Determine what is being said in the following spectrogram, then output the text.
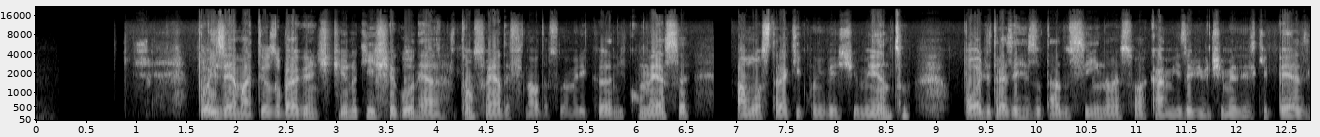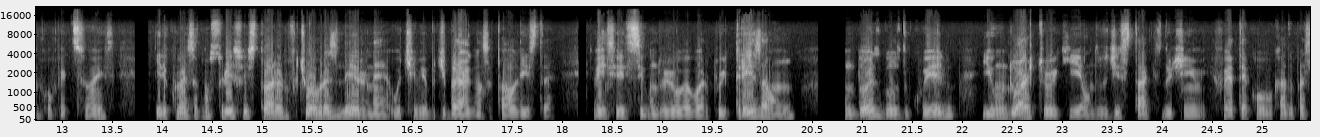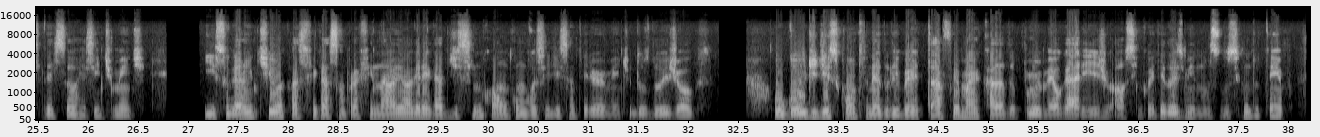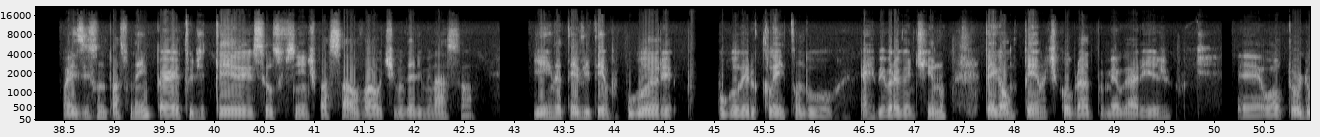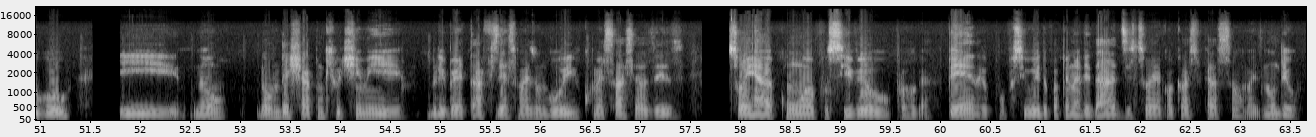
Pois é, Matheus, o Bragantino que chegou né, tão sonhada final da Sul-Americana e começa a mostrar que com investimento pode trazer resultado sim, não é só a camisa de um time às vezes que pesa em competições, ele começa a construir sua história no futebol brasileiro, né? O time de Bragança Paulista venceu esse segundo jogo agora por 3 a 1 com dois gols do Coelho e um do Arthur, que é um dos destaques do time. Foi até convocado para a seleção recentemente. E isso garantiu a classificação para a final e o agregado de 5 a 1 como você disse anteriormente, dos dois jogos. O gol de desconto né, do Libertar foi marcado por Mel Garejo aos 52 minutos do segundo tempo. Mas isso não passou nem perto de ter ser o suficiente para salvar o time da eliminação. E ainda teve tempo pro goleiro, pro goleiro Clayton do RB Bragantino pegar um pênalti cobrado por meu garejo, é, o autor do gol, e não, não deixar com que o time do Libertar fizesse mais um gol e começasse às vezes sonhar com uma possível prorrogar pena, possível ida para penalidades e sonhar com a classificação, mas não deu.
